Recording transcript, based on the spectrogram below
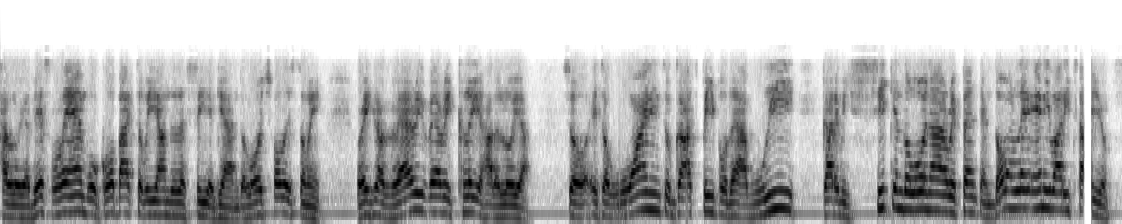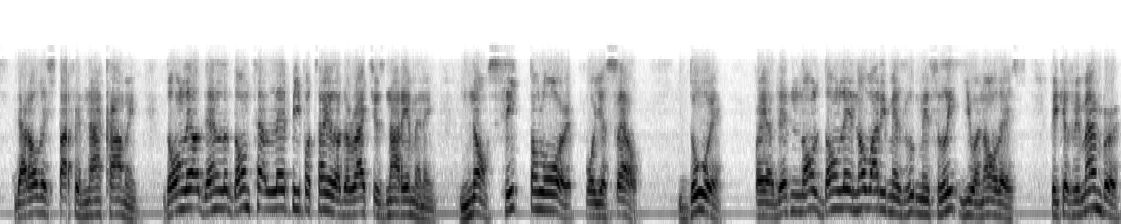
Hallelujah. This land will go back to be under the sea again. The Lord showed this to me. It's very, very clear. Hallelujah. So it's a warning to God's people that we got to be seeking the Lord now and repenting. Don't let anybody tell you that all this stuff is not coming. Don't let don't tell, let people tell you that the righteous is not imminent. No, seek the Lord for yourself. Do it. But no, don't let nobody mislead you and all this. Because remember,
